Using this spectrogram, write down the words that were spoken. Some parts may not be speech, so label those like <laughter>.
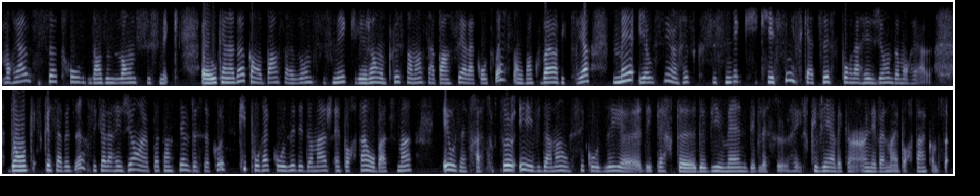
Montréal se trouve dans une zone sismique. Euh, au Canada, quand on pense à zone sismique, les gens ont plus tendance à penser à la côte ouest, en Vancouver, Victoria, mais il y a aussi un risque sismique qui est significatif pour la région de Montréal. Donc, ce que ça veut dire, c'est que la région a un potentiel de secousse qui pourrait causer des dommages importants aux bâtiments et aux infrastructures et évidemment aussi causer euh, des pertes de vie humaine, des blessures, et ce qui vient avec un événement important comme ça.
